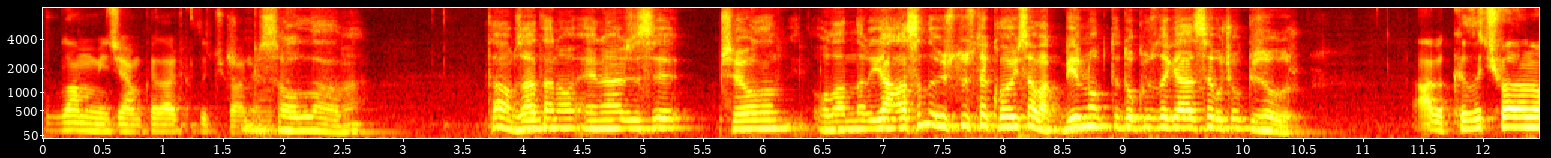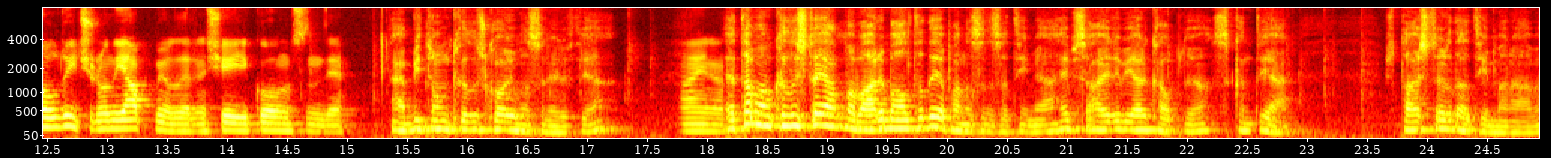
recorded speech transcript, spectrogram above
Kullanmayacağım kadar kılıç var Şunu yani. salla abi. Tamam zaten o enerjisi şey olan olanları ya aslında üst üste koysa bak 1.9'da gelse bu çok güzel olur. Abi kılıç falan olduğu için onu yapmıyorlar yani şeylik olmasın diye. Ha bir ton kılıç koymasın herif ya. Aynen. E tamam kılıçta yapma bari baltada yap anasını satayım ya. Hepsi ayrı bir yer kaplıyor. Sıkıntı ya. Şu taşları da atayım ben abi.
